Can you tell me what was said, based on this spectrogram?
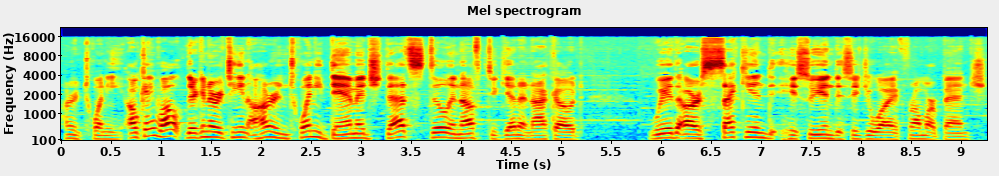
120. Okay, well, they're going to retain 120 damage. That's still enough to get a knockout with our second Hisuian Decidueye from our bench.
